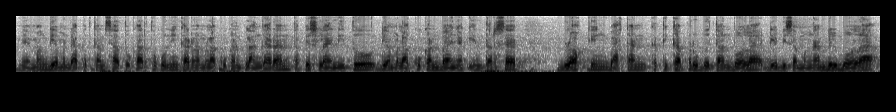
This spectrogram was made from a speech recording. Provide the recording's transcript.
Memang dia mendapatkan satu kartu kuning karena melakukan pelanggaran, tapi selain itu dia melakukan banyak intercept, blocking, bahkan ketika perebutan bola dia bisa mengambil bola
